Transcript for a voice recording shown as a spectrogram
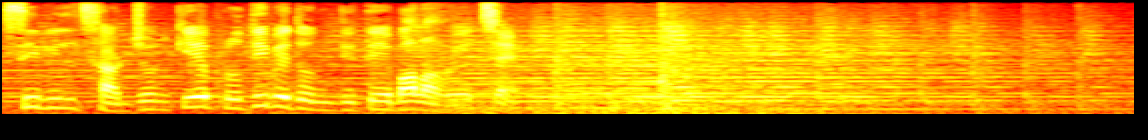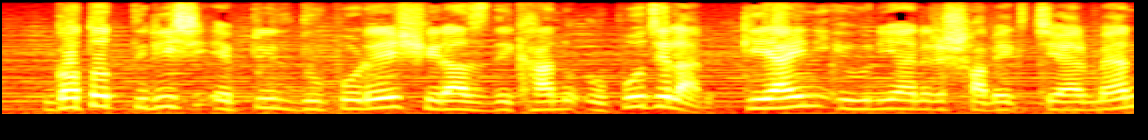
সিভিল সার্জনকে প্রতিবেদন দিতে বলা হয়েছে। গত তিরিশ এপ্রিল দুপুরে সিরাজদি খান উপজেলার কেআইন ইউনিয়নের সাবেক চেয়ারম্যান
